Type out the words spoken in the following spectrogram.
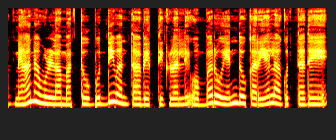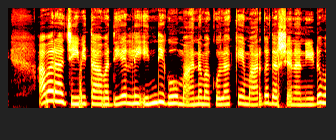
ಜ್ಞಾನವುಳ್ಳ ಮತ್ತು ಬುದ್ಧಿವಂತ ವ್ಯಕ್ತಿಗಳಲ್ಲಿ ಒಬ್ಬರು ಎಂದು ಕರೆಯಲಾಗುತ್ತದೆ. ಅವರ ಜೀವಿತಾವಧಿಯಲ್ಲಿ ಇಂದಿಗೂ ಮಾನವ ಕುಲಕ್ಕೆ ಮಾರ್ಗದರ್ಶನ ನೀಡುವ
